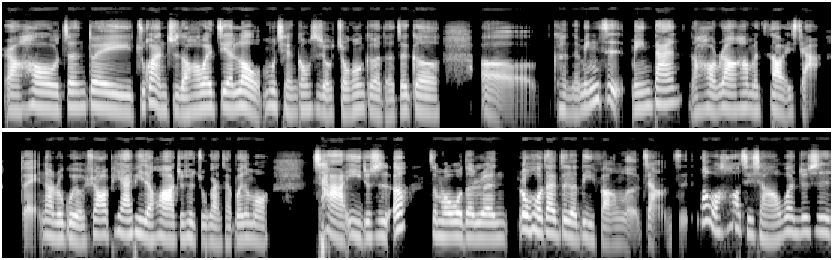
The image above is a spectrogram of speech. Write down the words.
然后针对主管职的话会揭露目前公司有九宫格的这个呃可能名字名单，然后让他们知道一下。对，那如果有需要 PIP 的话，就是主管才不会那么诧异，就是呃，怎么我的人落后在这个地方了这样子。那我好奇想要问，就是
